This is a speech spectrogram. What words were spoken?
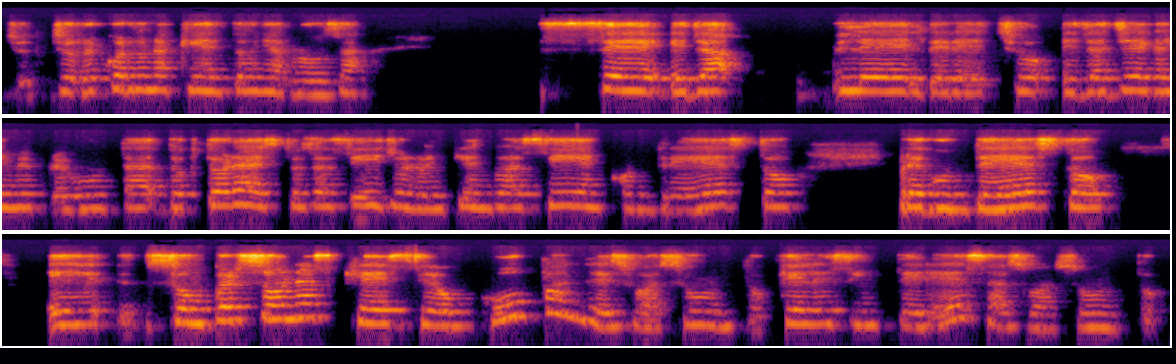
yo, recuerdo una cliente, doña Rosa, se, ella lee el derecho, ella llega y me pregunta, doctora, esto es así, yo lo entiendo así, encontré esto, pregunté esto, eh, son personas que se ocupan de su asunto, que les interesa su asunto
